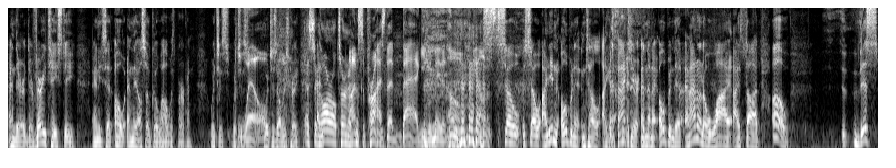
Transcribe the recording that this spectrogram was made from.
and they're they're very tasty. And he said, "Oh, and they also go well with bourbon." Which is which is Well. which is always great. a cigar alternative. I'm surprised that bag even made it home. To be honest. So so I didn't open it until I got back here, and then I opened it, and I don't know why I thought, oh, this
